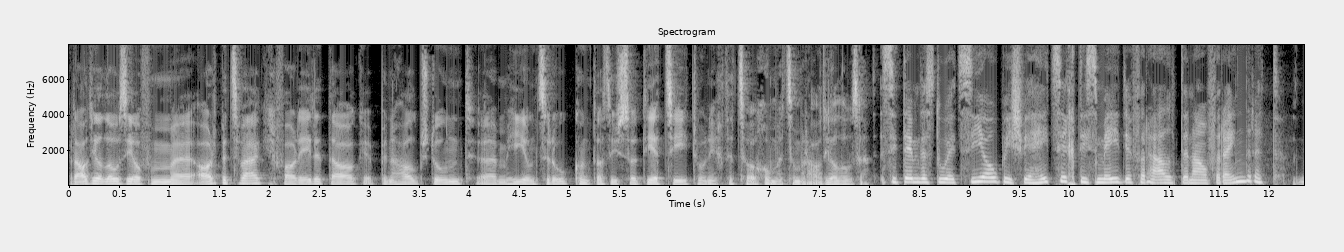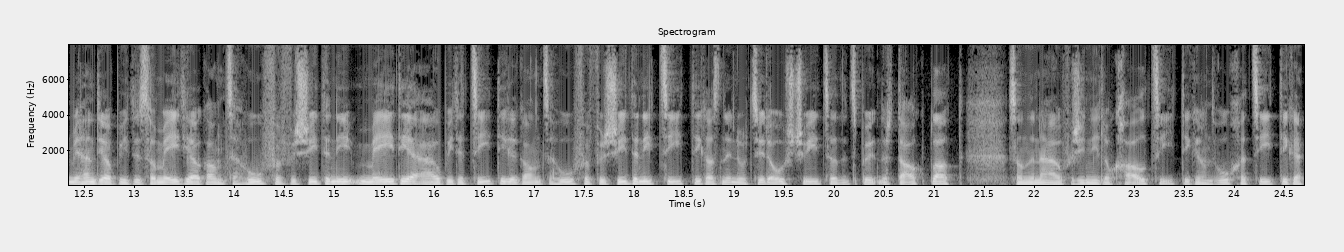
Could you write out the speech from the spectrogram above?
Radio höre ich auf dem äh, Arbeitsweg. Ich fahre jeden Tag etwa eine halbe Stunde ähm, hin und zurück und das ist so die Zeit, wo ich dazu komme zum Radio hören. Seitdem, dass du jetzt CEO bist, wie hat sich dein Medienverhalten auch verändert? Wir haben ja bei den so Media ganzen Haufen verschiedene Medien, auch bei den Zeitungen ganzen Haufen verschiedene Zeitungen, also nicht nur die Südostschweiz oder das Bündner Tagblatt, sondern auch verschiedene Lokalzeitungen und Wochenzeitungen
